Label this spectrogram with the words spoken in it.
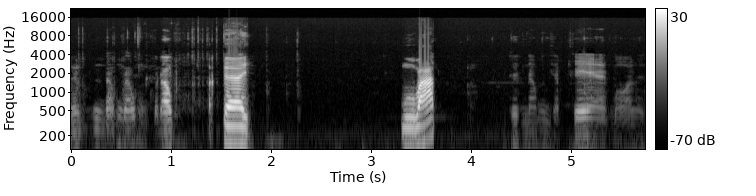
nó đóng đóng tắc kê mua bát. Tính đóng dập tre bỏ lên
